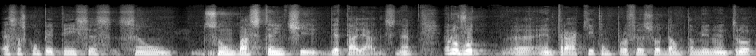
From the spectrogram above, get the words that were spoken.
essas competências são, são bastante detalhadas. Né? Eu não vou uh, entrar aqui, como o professor Dalmo também não entrou,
